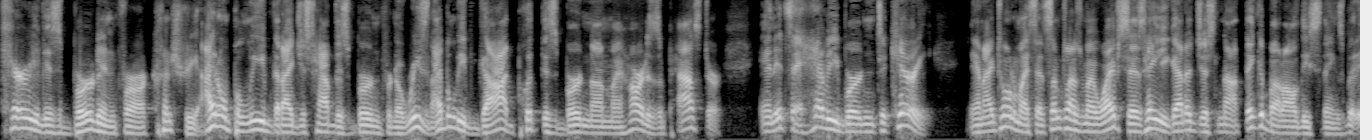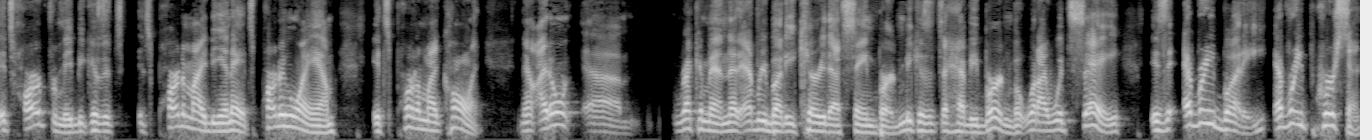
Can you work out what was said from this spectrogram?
carry this burden for our country. I don't believe that I just have this burden for no reason. I believe God put this burden on my heart as a pastor, and it's a heavy burden to carry. And I told him, I said, sometimes my wife says, "Hey, you got to just not think about all these things." But it's hard for me because it's it's part of my DNA. It's part of who I am. It's part of my calling. Now, I don't um, recommend that everybody carry that same burden because it's a heavy burden. But what I would say is, everybody, every person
